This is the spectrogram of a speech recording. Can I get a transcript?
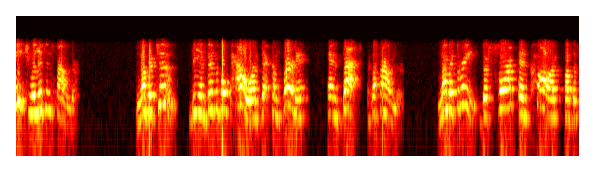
each religion's founder. Number two, the invisible power that converted and backed the founder. Number three, the source and cause of the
